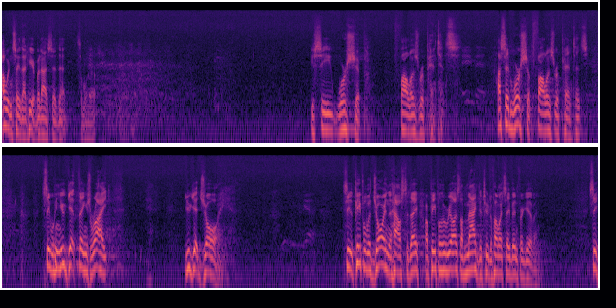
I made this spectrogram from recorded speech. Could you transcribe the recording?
I wouldn't say that here, but I said that somewhere else. You see, worship follows repentance. I said, worship follows repentance. See, when you get things right, you get joy. See, the people with joy in the house today are people who realize the magnitude of how much they've been forgiven. See,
